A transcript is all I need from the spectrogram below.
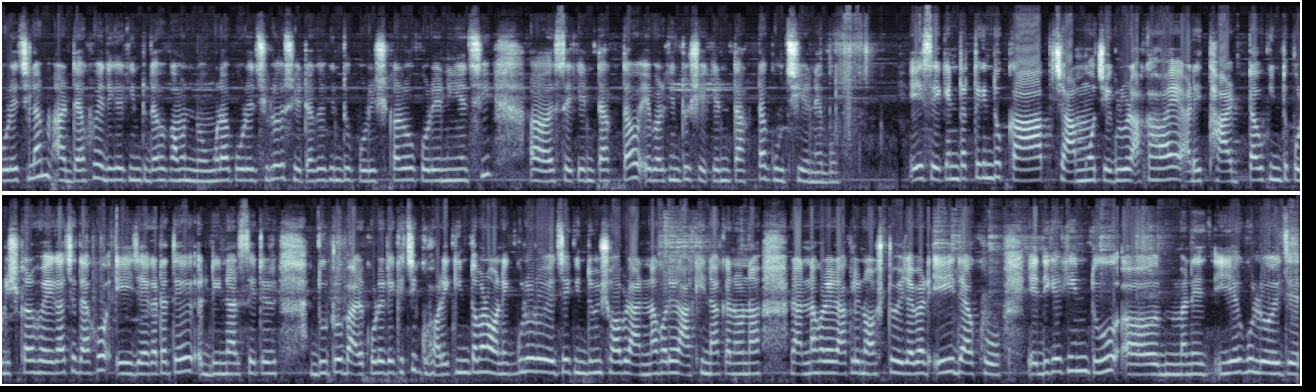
করেছিলাম। আর দেখো, এদিকে কিন্তু দেখো কেমন নোংরা পড়েছিল, সেটাকে কিন্তু পরিষ্কারও করে নিয়েছি। সেকেন্ড তাকটাও, এবার কিন্তু সেকেন্ড তাকটা গুছিয়ে নেব। এই সেকেন্ডটাতে কিন্তু কাপ চামচ এগুলো রাখা হয় আর এই থার্ডটাও কিন্তু পরিষ্কার হয়ে গেছে। দেখো, এই জায়গাটাতে ডিনার সেটের দুটো বার করে রেখেছি। ঘরে কিন্তু আমার অনেকগুলো রয়েছে, কিন্তু আমি সব রান্নাঘরে রাখি না, কেননা রান্নাঘরে রাখলে নষ্ট হয়ে যাবে। আর এই দেখো, এদিকে কিন্তু মানে ইয়েগুলো ওই যে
